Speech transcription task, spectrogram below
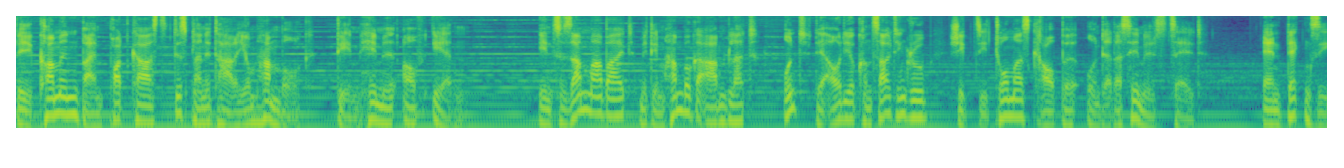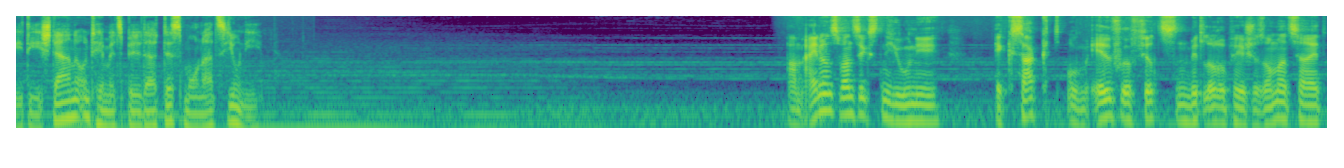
Willkommen beim Podcast des Planetarium Hamburg, dem Himmel auf Erden. In Zusammenarbeit mit dem Hamburger Abendblatt und der Audio Consulting Group schickt sie Thomas Kraupe unter das Himmelszelt. Entdecken Sie die Sterne und Himmelsbilder des Monats Juni. Am 21. Juni, exakt um 11.14 Uhr mitteleuropäische Sommerzeit,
